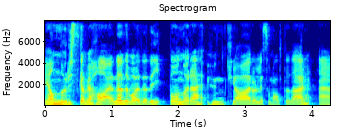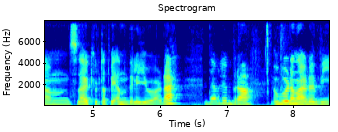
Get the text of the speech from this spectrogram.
Ja, når skal vi ha henne? Det var jo det det gikk på. Når er hun klar, og liksom alt det der. Um, så det er jo kult at vi endelig gjør det. Det blir bra. Hvordan er det vi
